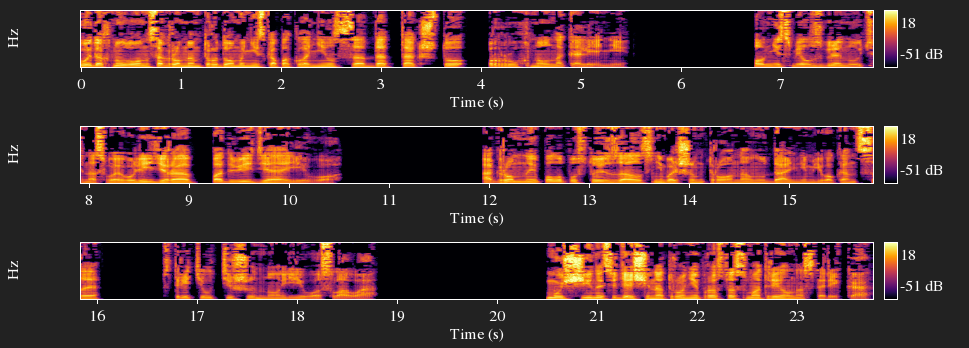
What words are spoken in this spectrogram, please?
Выдохнул он с огромным трудом и низко поклонился, да так, что рухнул на колени. Он не смел взглянуть на своего лидера, подведя его. Огромный полупустой зал с небольшим троном в дальнем его конце встретил тишиной его слова. Мужчина, сидящий на троне, просто смотрел на старика.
